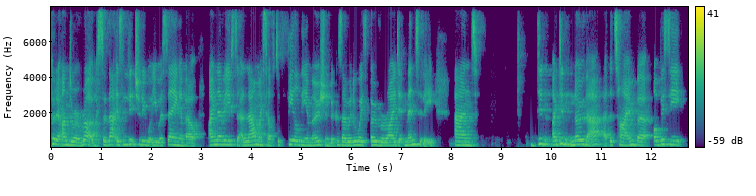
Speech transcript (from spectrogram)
put it under a rug. So that is literally what you were saying about I never used to allow myself to feel the emotion because I would always override it mentally. And didn't I didn't know that at the time, but obviously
